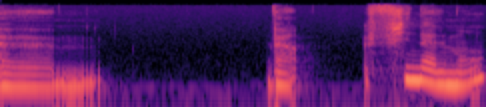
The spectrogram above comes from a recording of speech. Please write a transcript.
euh, ben, finalement,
